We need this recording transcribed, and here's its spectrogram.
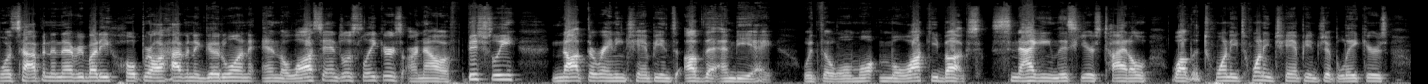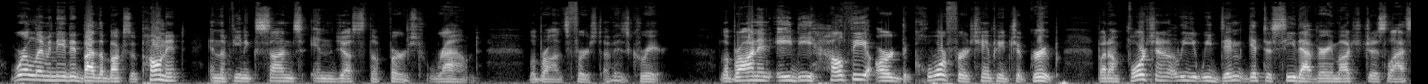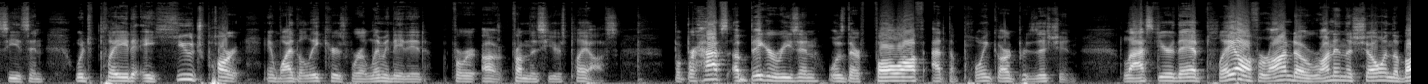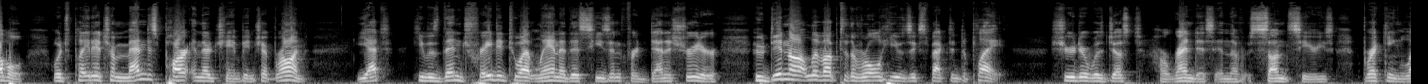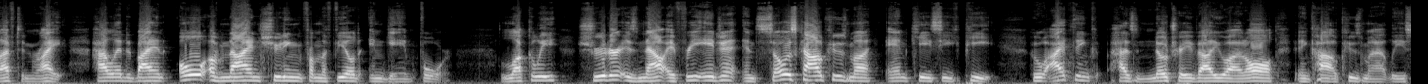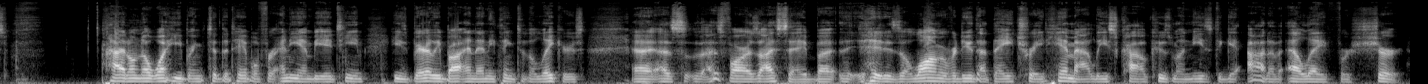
What's happening, everybody? Hope you're all having a good one. And the Los Angeles Lakers are now officially not the reigning champions of the NBA, with the Milwaukee Bucks snagging this year's title, while the 2020 championship Lakers were eliminated by the Bucks' opponent in the Phoenix Suns in just the first round. LeBron's first of his career. LeBron and AD healthy are the core for a championship group, but unfortunately, we didn't get to see that very much just last season, which played a huge part in why the Lakers were eliminated for uh, from this year's playoffs. But perhaps a bigger reason was their fall off at the point guard position. Last year, they had playoff Rondo running the show in the bubble, which played a tremendous part in their championship run. Yet, he was then traded to Atlanta this season for Dennis Schroeder, who did not live up to the role he was expected to play. Schroeder was just horrendous in the Sun series, breaking left and right, highlighted by an 0 of 9 shooting from the field in Game 4. Luckily, Schroeder is now a free agent, and so is Kyle Kuzma and KCP, who I think has no trade value at all, in Kyle Kuzma at least. I don't know what he brings to the table for any NBA team. He's barely brought in anything to the Lakers, uh, as as far as I say. But it is a long overdue that they trade him. At least Kyle Kuzma needs to get out of LA for sure.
